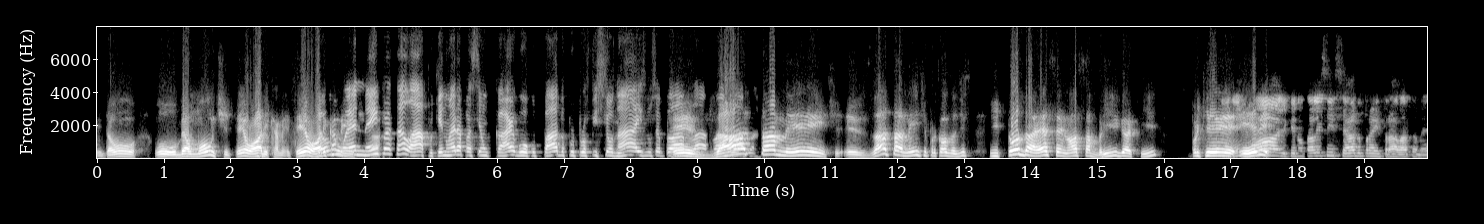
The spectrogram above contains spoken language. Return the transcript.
Então, o, o Belmonte, teoricamente, teoricamente. Então não é nem tá? para estar tá lá, porque não era para ser um cargo ocupado por profissionais, não sei blá, Exatamente, blá, blá, exatamente por causa disso. E toda essa é nossa briga aqui, porque ele. Pode, que não está licenciado para entrar lá também.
